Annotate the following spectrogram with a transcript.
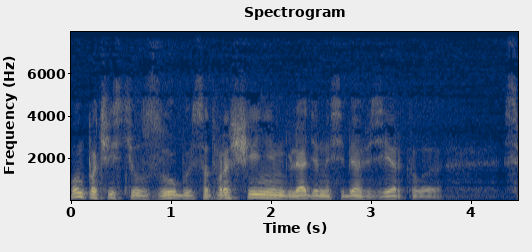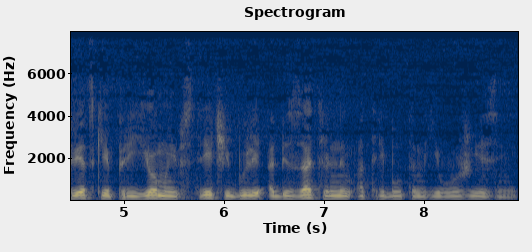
Он почистил зубы, с отвращением глядя на себя в зеркало. Светские приемы и встречи были обязательным атрибутом его жизни.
